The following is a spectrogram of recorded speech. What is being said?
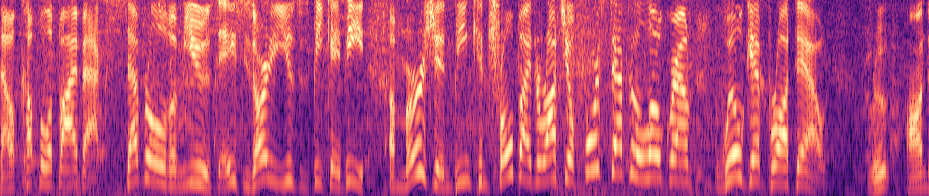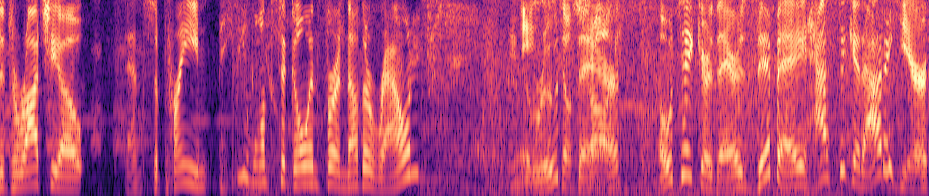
Now a couple of buybacks, several of them used. Ace, he's already used his BKB. Immersion being controlled by Dyrachyo. Four step to the low ground will get brought down. Root onto Dyrachyo. And Supreme maybe wants to go in for another round. The Root's there. Otaker there. Zibe has to get out of here.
